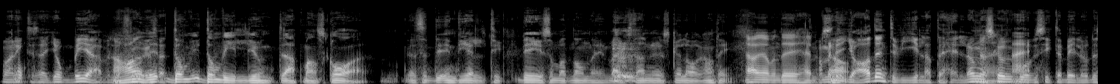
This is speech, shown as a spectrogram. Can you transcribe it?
Var en riktigt så här jobbig jävel Ja, det, de, de vill ju inte att man ska. Alltså, det, en del tyck, det är ju som att någon är i en verkstad när du ska laga någonting. Ja, ja men det är Ja, hemskt. men det, jag hade inte gillat det heller om jag skulle gå och besikta bil och det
